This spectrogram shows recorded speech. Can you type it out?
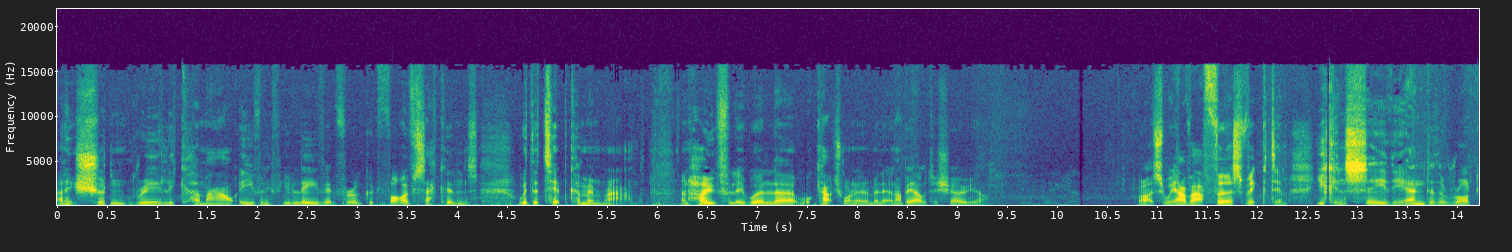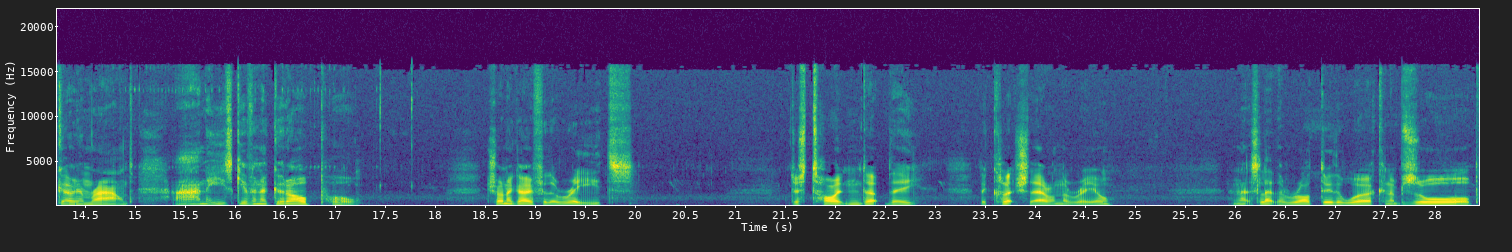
and it shouldn't really come out even if you leave it for a good five seconds with the tip coming round. And hopefully we'll uh, we'll catch one in a minute and I'll be able to show you. Right so we have our first victim. You can see the end of the rod going round and he's giving a good old pull. Trying to go for the reeds. Just tightened up the the clutch there on the reel. And let's let the rod do the work and absorb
